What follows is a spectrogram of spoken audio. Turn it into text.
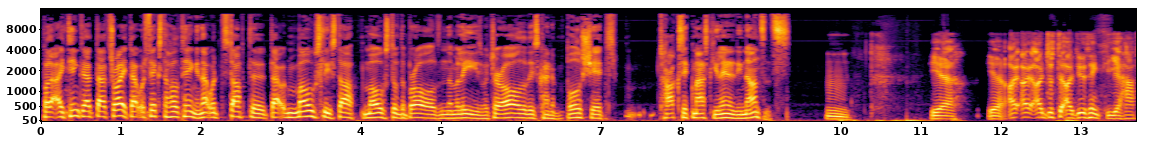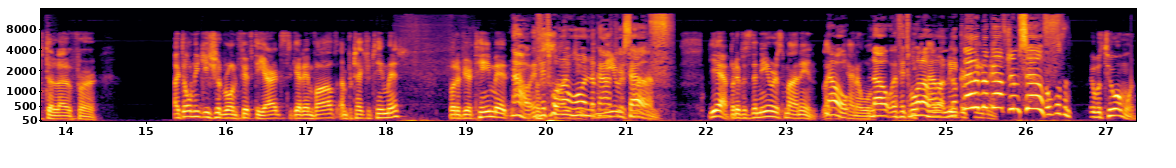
but I think that that's right. That would fix the whole thing, and that would stop the that would mostly stop most of the brawls and the melees, which are all of this kind of bullshit, toxic masculinity nonsense. Yeah, yeah. I, I, I just, I do think you have to allow for. I don't think you should run 50 yards to get involved and protect your teammate. But if your teammate, No, if it's one on one, look after yourself. man- yeah, but if it's the nearest man in, like no, no. If it's one on one, look, let him look after himself. It wasn't. It was two on one.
